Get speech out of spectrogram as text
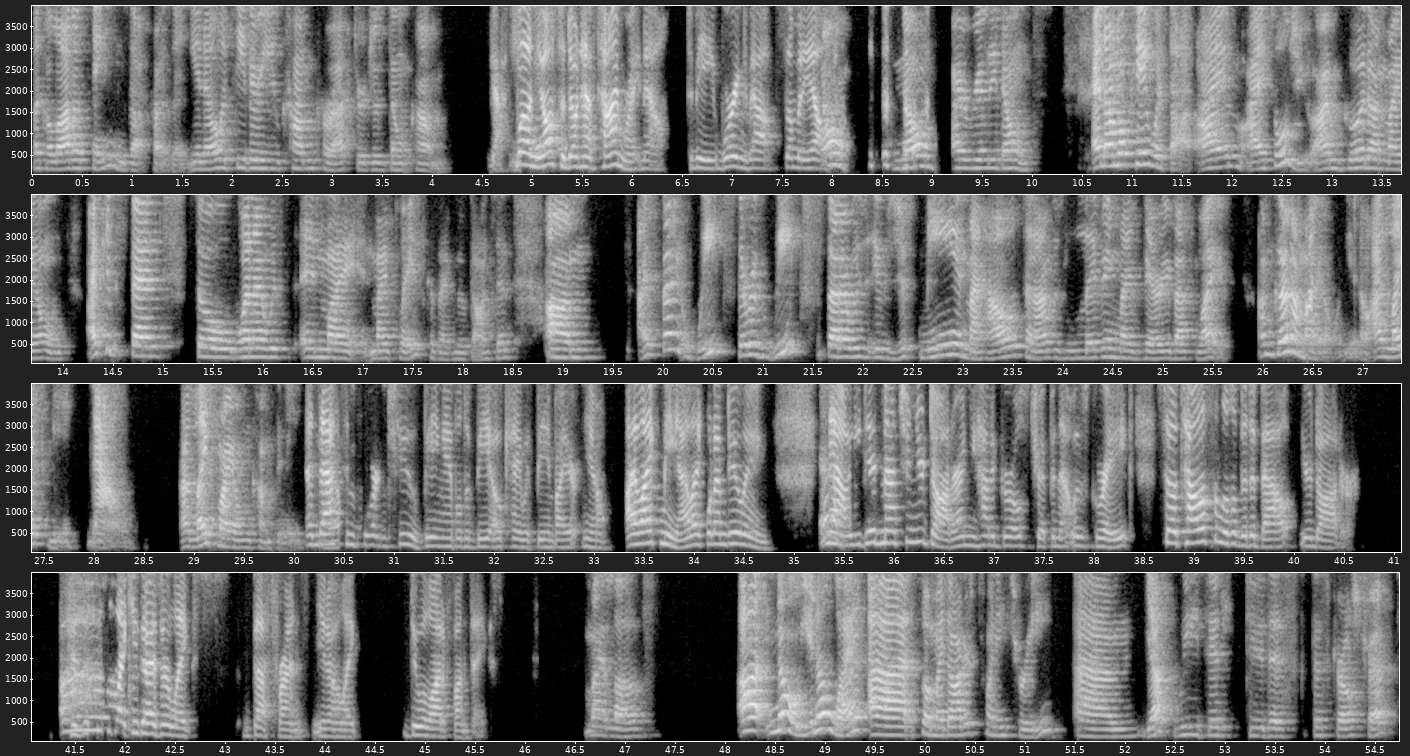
like a lot of things at present you know? It's either you come correct or just don't come. Yeah. Well and you also don't have time right now to be worrying about somebody else. No, no i really don't. And i'm okay with that. I'm i told you i'm good on my own. I could spend so when i was in my in my place because i've moved on since um i spent weeks there was weeks that i was it was just me in my house and i was living my very best life i'm good on my own you know i like me now I like my own company. And that's know? important too, being able to be okay with being by your, you know, I like me, I like what I'm doing. Yeah. Now, you did mention your daughter and you had a girls' trip, and that was great. So tell us a little bit about your daughter. Because uh, it seems like you guys are like best friends, you know, like do a lot of fun things. My love. Uh no, you know what? Uh so my daughter's 23. Um, yep, we did do this this girls' trip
